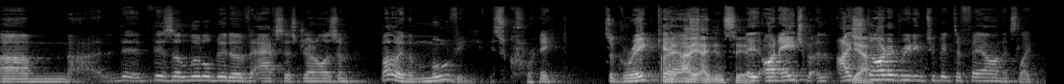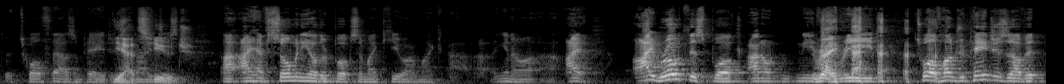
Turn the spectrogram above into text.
Um, th- there's a little bit of access journalism. By the way, the movie is great. It's a great cast. I- I didn't see it. on HBO. I Yeah. started reading Too Big to Fail, and it's like twelve thousand pages. Yeah, it's I huge. Just, I I have so many other books in my queue. I'm like, uh, you know, I I wrote this book. I don't need Right. to read twelve hundred pages of it.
